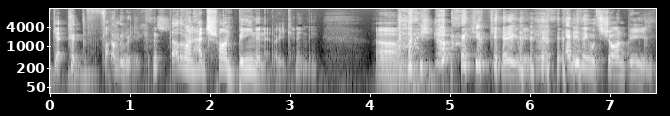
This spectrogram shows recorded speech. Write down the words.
Get the fuck. don't be ridiculous. The other one had Sean Bean in it. Are you kidding me? Um, Are you kidding me? Anything with Sean Bean,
